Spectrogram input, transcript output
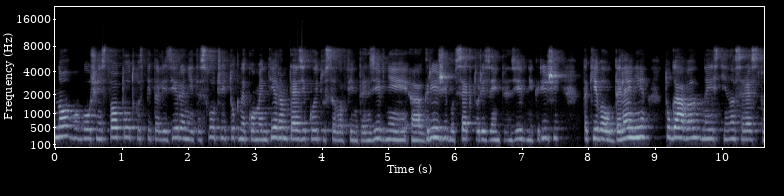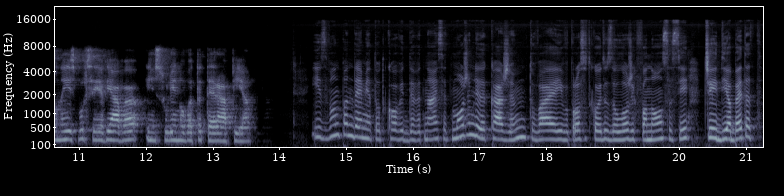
но в большинството от хоспитализираните случаи, тук не коментирам тези, които са в интензивни а, грижи, в сектори за интензивни грижи, такива отделения, тогава наистина средство на избор се явява инсулиновата терапия. Извън пандемията от COVID-19, можем ли да кажем, това е и въпросът, който заложих в анонса си, че и диабетът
